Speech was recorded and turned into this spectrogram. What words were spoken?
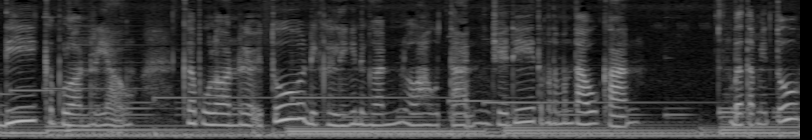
di Kepulauan Riau. Kepulauan Riau itu dikelilingi dengan lautan. Jadi teman-teman tahu kan, Batam itu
